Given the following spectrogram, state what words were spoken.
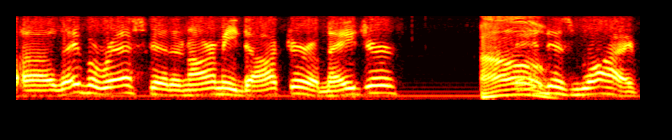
Uh, they've arrested an Army doctor, a major, oh. and his wife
